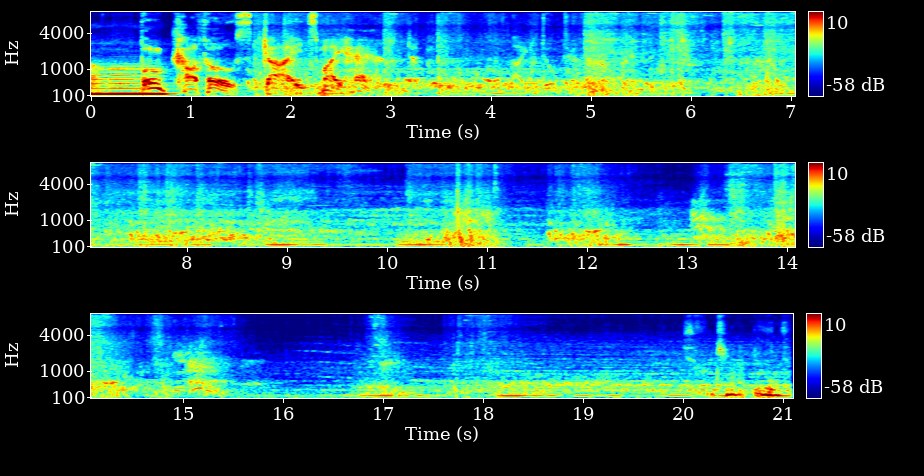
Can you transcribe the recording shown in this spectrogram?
Uh, guides my hand. Să fugim rapid.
